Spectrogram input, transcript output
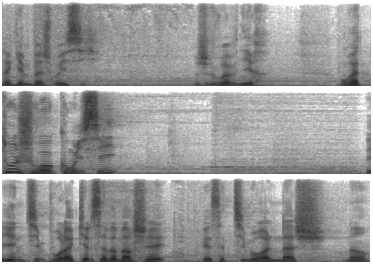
La game va jouer ici. Je le vois venir. On va tous jouer au con ici. Et il y a une team pour laquelle ça va marcher. Et cette team aura le Nash. Non?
